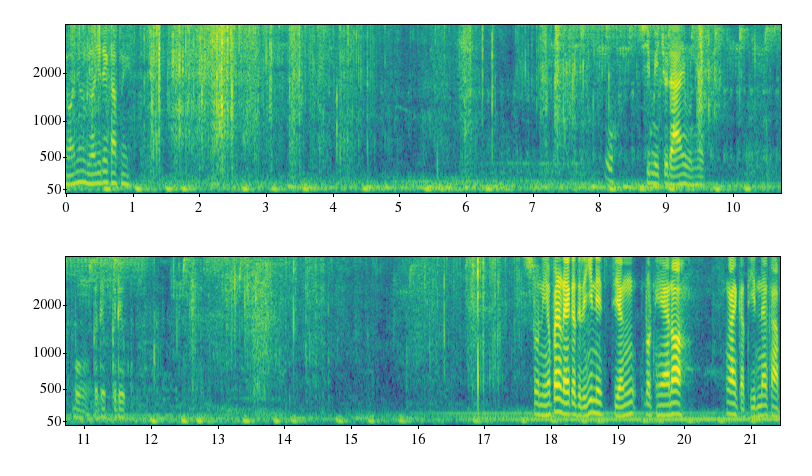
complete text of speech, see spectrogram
ย้อนยังเหลืออยู่ได้ครับนี่โอ้ชิ มิจูได้หมดครับบุ่งกระดึบกระดึบส่วนนี้ไปทางไหนก็จะได้ยินเสียงรถแห่เนาะงานกระถินนะครับ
